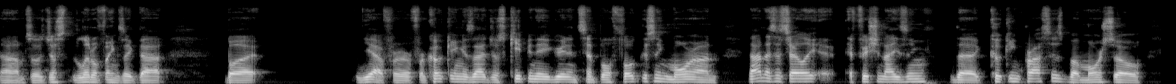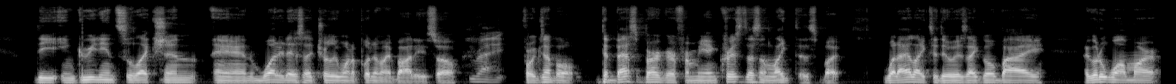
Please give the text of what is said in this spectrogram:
Um, so just little things like that. But yeah, for for cooking, is that just keeping the ingredients simple, focusing more on not necessarily efficientizing the cooking process, but more so the ingredient selection and what it is I truly want to put in my body. So Right. for example, the best burger for me, and Chris doesn't like this, but what I like to do is I go buy, I go to Walmart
